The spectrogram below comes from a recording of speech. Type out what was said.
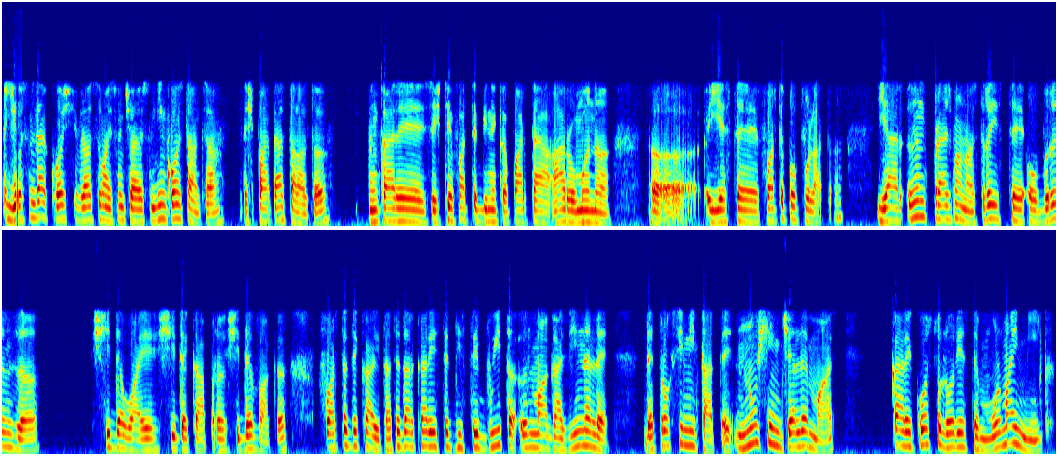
Eu sunt de acord și vreau să mai spun ceva. Eu sunt din Constanța, deci partea asta la altă, în care se știe foarte bine că partea a română uh, este foarte populată, iar în preajma noastră este o brânză și de oaie, și de capră, și de vacă, foarte de calitate, dar care este distribuită în magazinele de proximitate, nu și în cele mari, care costul lor este mult mai mic,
